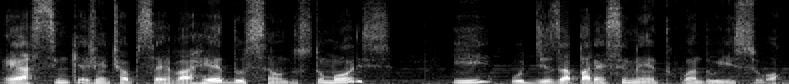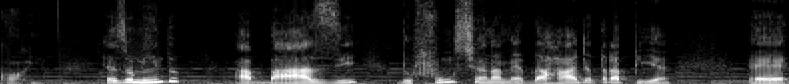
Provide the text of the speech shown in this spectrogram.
É assim que a gente observa a redução dos tumores e o desaparecimento quando isso ocorre. Resumindo, a base do funcionamento da radioterapia é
